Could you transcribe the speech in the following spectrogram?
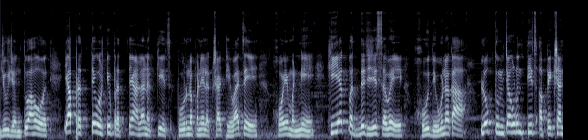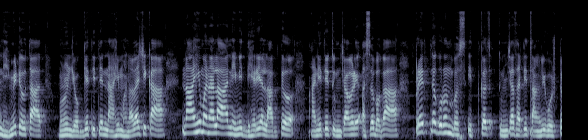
जीवजंतू आहोत या प्रत्येक गोष्टी प्रत्येकाला नक्कीच पूर्णपणे लक्षात ठेवायचे. होय म्हणणे ही एक पद्धतीची सवय होऊ देऊ नका. लोक तुमच्याकडून तीच अपेक्षा नेहमी ठेवतात म्हणून योग्य तिथे नाही म्हणायला शिका. नाही म्हणायला नेहमी धैर्य लागतं आणि ते तुमच्याकडे असं बघा प्रयत्न करून बस इतकंच तुमच्यासाठी चांगली गोष्ट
